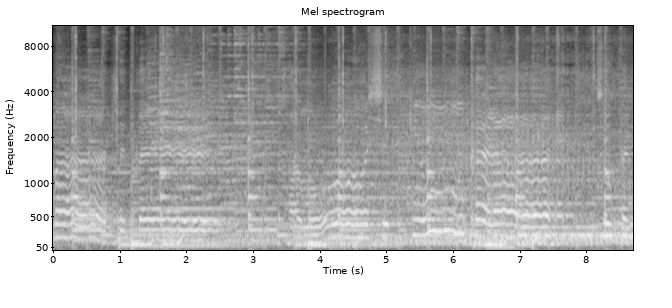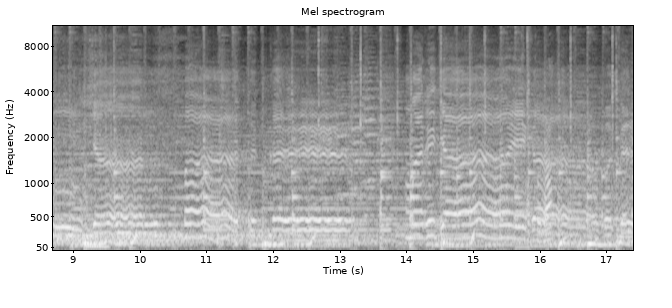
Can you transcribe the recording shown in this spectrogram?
بات کر۔ خاموش کیوں کھڑا ہے؟ سخن جان بات کر۔ مر جائے گا بگر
